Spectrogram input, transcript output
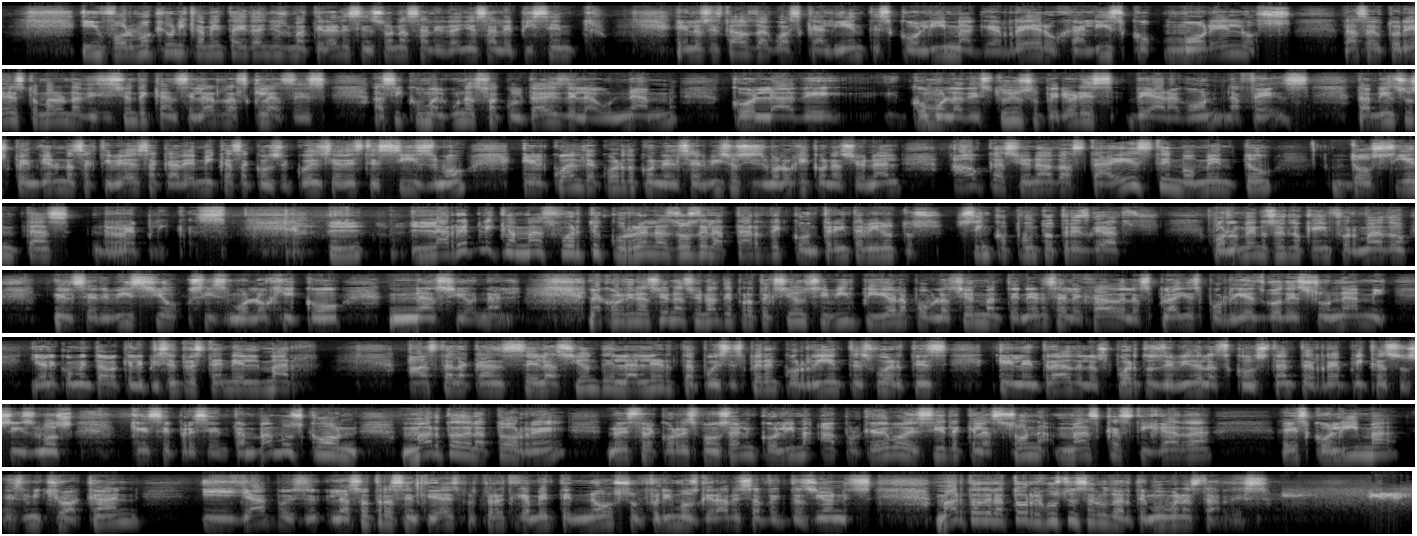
informó que únicamente hay daños materiales en zonas aledañas al epicentro. En los estados de Aguascalientes, Colima, Guerrero, Jalisco, Morelos, las autoridades tomaron la decisión de cancelar las clases, así como algunas facultades de la UNAM con la de como la de Estudios Superiores de Aragón, la FES, también suspendieron las actividades académicas a consecuencia de este sismo, el cual, de acuerdo con el Servicio Sismológico Nacional, ha ocasionado hasta este momento 200 réplicas. La réplica más fuerte ocurrió a las 2 de la tarde con 30 minutos, 5.3 grados. Por lo menos es lo que ha informado el Servicio Sismológico Nacional. La Coordinación Nacional de Protección Civil pidió a la población mantenerse alejada de las playas por riesgo de tsunami. Ya le comentaba que el epicentro está en el mar. Hasta la cancelación de la alerta, pues esperan corrientes fuertes en la entrada de los puertos debido a las constantes réplicas o sismos que se presentan. Vamos con Marta de la Torre, nuestra corresponsal en Colima. Ah, porque debo decirle que la zona más castigada es Colima, es Michoacán y ya pues las otras entidades pues prácticamente no sufrimos graves afectaciones. Marta de la Torre, gusto en saludarte. Muy buenas tardes.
